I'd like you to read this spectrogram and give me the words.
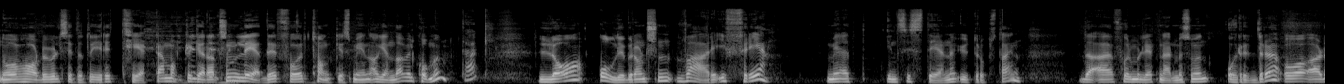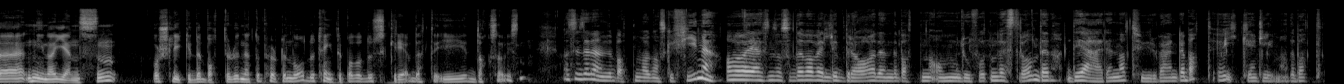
Nå har du vel sittet og irritert deg, Marte Gerhardsen, leder for Tankesmien Agenda. Velkommen. Takk. La oljebransjen være i fred, med et insisterende utropstegn. Det er formulert nærmest som en ordre. Og er det Nina Jensen og slike debatter du nettopp hørte nå, du tenkte på da du skrev dette i Dagsavisen? Nå syns jeg denne debatten var ganske fin, jeg. Og jeg syns også det var veldig bra den debatten om Lofoten-Vesterålen. Det er en naturverndebatt, og ikke en klimadebatt.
